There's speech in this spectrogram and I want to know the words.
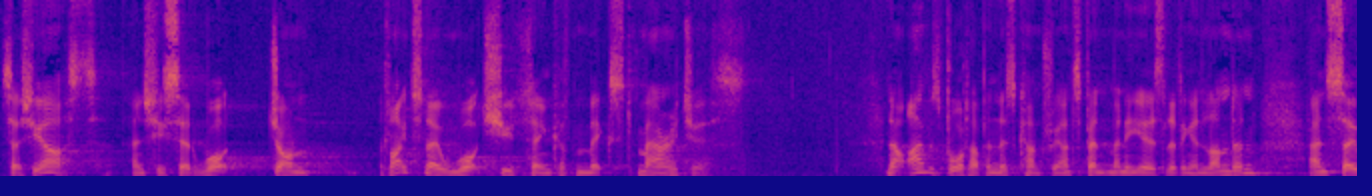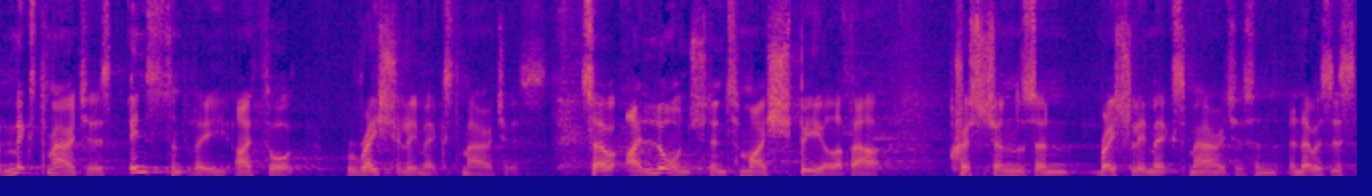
So she asked, and she said, What, John, I'd like to know what you think of mixed marriages. Now, I was brought up in this country. I'd spent many years living in London, and so mixed marriages, instantly, I thought racially mixed marriages. So I launched into my spiel about Christians and racially mixed marriages, and, and there was this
